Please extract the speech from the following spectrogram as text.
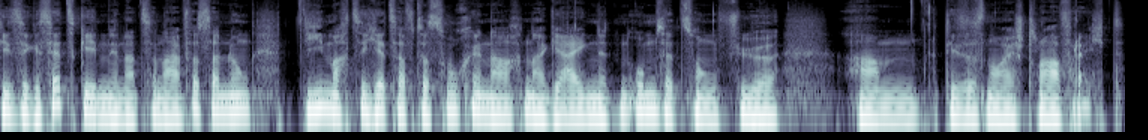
Diese gesetzgebende Nationalversammlung, die macht sich jetzt auf der Suche nach einer geeigneten Umsetzung für ähm, dieses neue Strafrecht.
